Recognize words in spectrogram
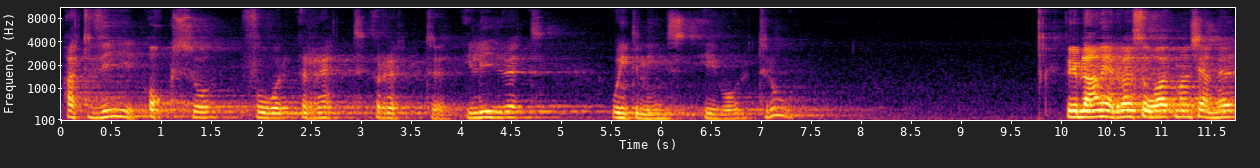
att vi också får rätt rötter i livet och inte minst i vår tro. För ibland är det väl så att man känner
